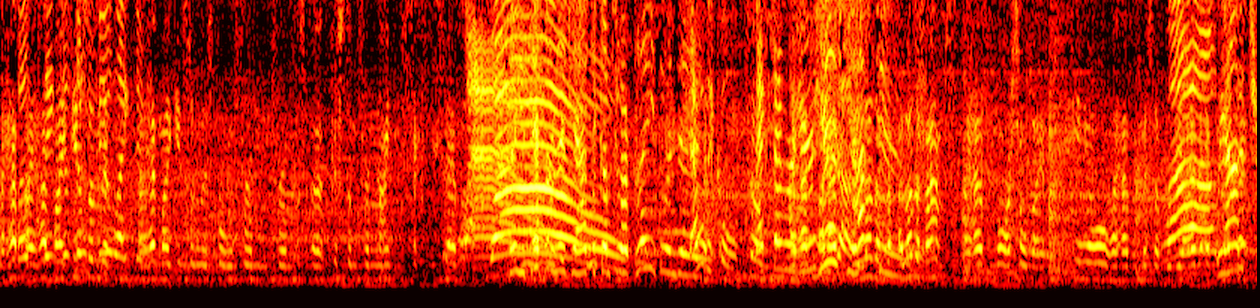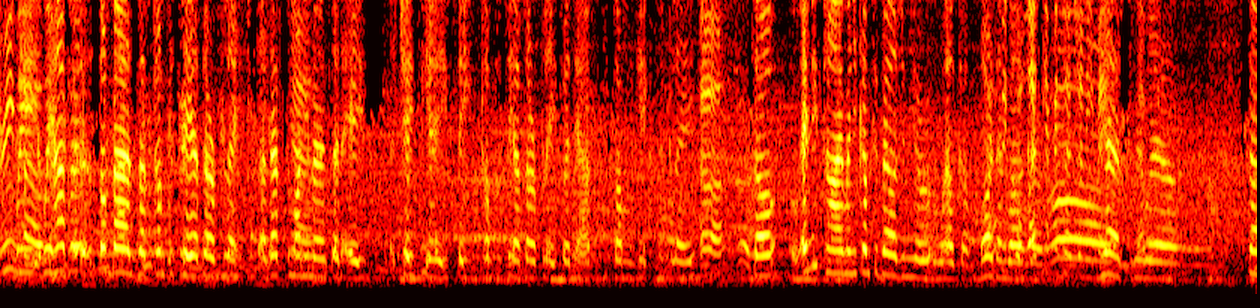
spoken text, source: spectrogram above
I have But I have my just Gibson don't Les, like I have my Gibson Les Paul from from uh, custom from 1967. Wow! So you definitely have to come to our place one day. That would be cool. So Next time we're I here, I Yes, have you a have to. Of, a lot of amps. I have Marshalls. I have ENGL. I have Mesa Boogie. I Wow. have We have a dream we, we have uh, some bands that come to stay at our place, and that's Yeah. Monument and Ace, Chase the Ace. They come to stay at our place when they have some gigs to play. Uh, So anytime when you come to Belgium, you're welcome, more than be cool. welcome. Let's keep in touch on email. Yes, we will. So,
